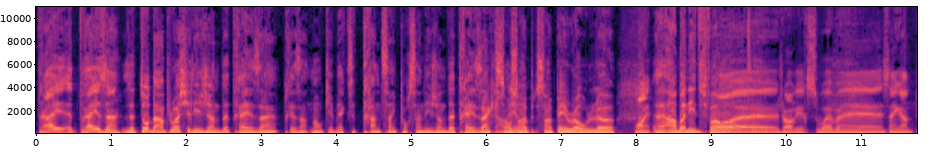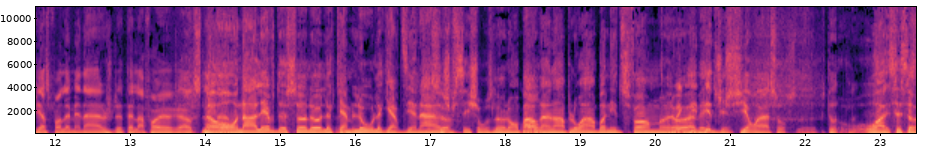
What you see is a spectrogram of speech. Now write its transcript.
13, 13 ans. Le taux d'emploi chez les jeunes de 13 ans, présentement au Québec, c'est 35% des jeunes de 13 ans qui sont sur un, ouais. sur un payroll là, Ouais. euh, en bonne et due forme. Pas, euh, genre, ils reçoivent un 50$ pièces pour le ménage de telle affaire. Non, on enlève de ça là, le camelot, le gardiennage, puis ces choses-là. là. On parle d'un emploi en bonne et due forme. Avec là, des déductions à la source, là, tout. Ouais, c'est ça.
